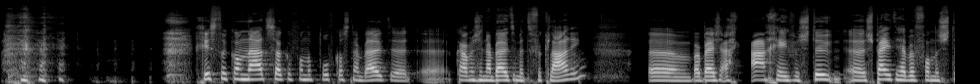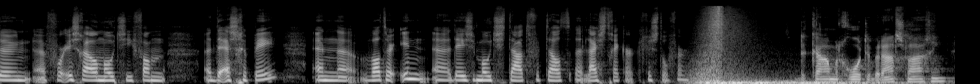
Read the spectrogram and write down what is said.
Gisteren kwam na het zakken van de podcast naar buiten, eh, kwamen ze naar buiten met de verklaring. ehm, waarbij ze eigenlijk aangeven steun, eh, spijt hebben van de steun eh, voor Israël-motie van de SGP. En wat er in deze motie staat, vertelt lijsttrekker Christoffer. De Kamer gehoord de beraadslaging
